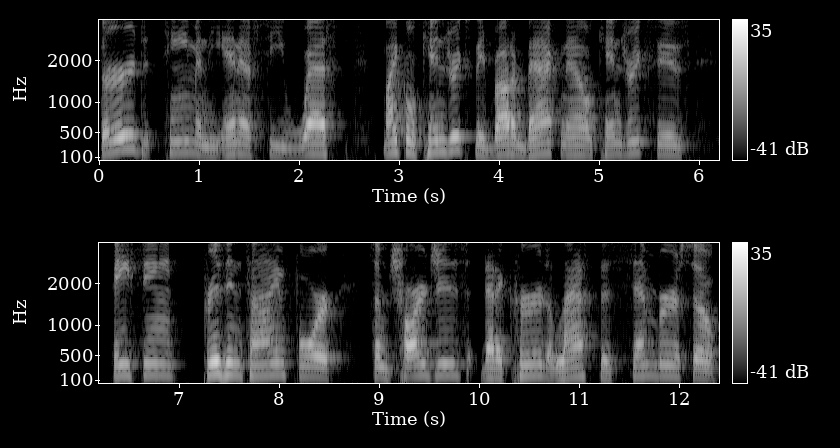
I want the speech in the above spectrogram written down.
third team in the NFC West. Mychal Kendricks, they brought him back now. Kendricks is facing prison time for some charges that occurred last December. So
